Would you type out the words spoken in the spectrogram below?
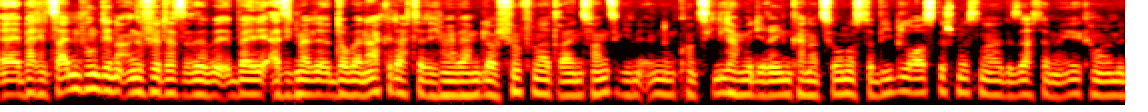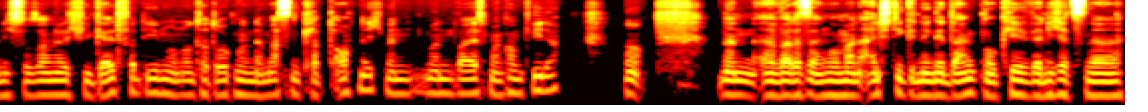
äh, bei dem zweiten Punkt, den du angeführt hast, also bei, als ich mal darüber nachgedacht hatte, ich meine, wir haben, glaube ich, 523 in irgendeinem Konzil haben wir die Reinkarnation aus der Bibel rausgeschmissen, weil gesagt haben, ey, kann man nicht so sonderlich viel Geld verdienen und Unterdrückung der Massen klappt auch nicht, wenn man weiß, man kommt wieder. So. Und dann äh, war das irgendwo mal ein Einstieg in den Gedanken, okay, wenn ich jetzt eine,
